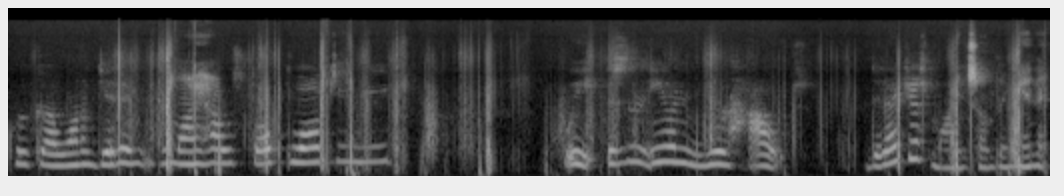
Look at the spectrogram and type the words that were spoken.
Quick, I want to get into my house. Stop blocking me. Wait, isn't even your house. Did I just mine something in it?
